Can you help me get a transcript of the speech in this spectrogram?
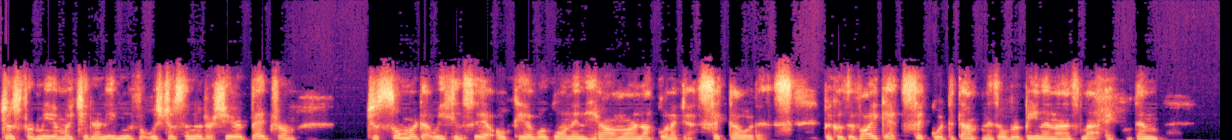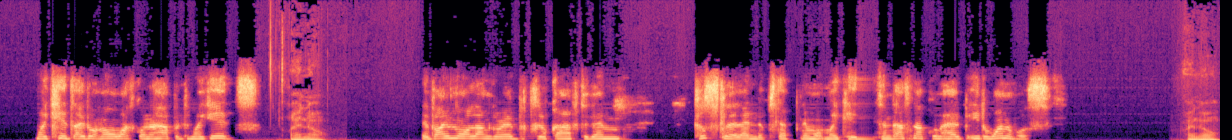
just for me and my children, even if it was just another shared bedroom, just somewhere that we can say, okay, we're going in here and we're not going to get sick out of this. Because if I get sick with the dampness over being an asthmatic, then my kids, I don't know what's going to happen to my kids. I know. If I'm no longer able to look after them, Tusla will end up stepping in with my kids, and that's not going to help either one of us. I know.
